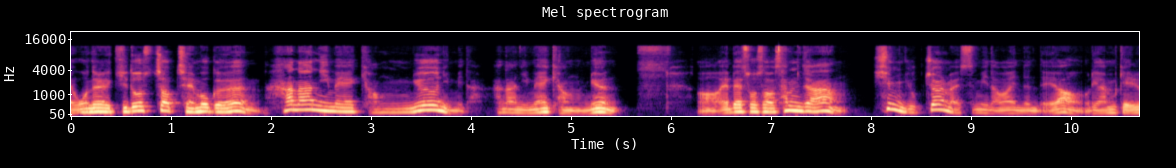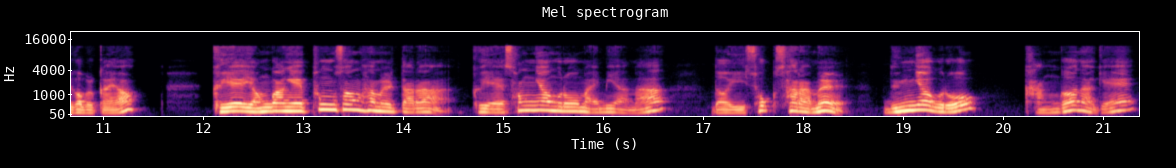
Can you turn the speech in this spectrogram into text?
오늘 기도 수첩 제목은 하나님의 경륜입니다. 하나님의 경륜. 어, 에베소서 3장 16절 말씀이 나와 있는데요. 우리 함께 읽어볼까요? 그의 영광의 풍성함을 따라 그의 성령으로 말미암아 너희 속 사람을 능력으로 강건하게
